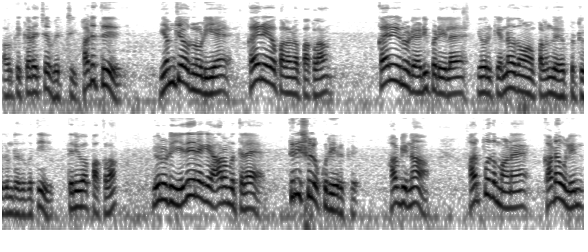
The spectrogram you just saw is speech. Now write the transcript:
அவருக்கு கிடைச்ச வெற்றி. அடுத்து எம்ஜி அவர்களுடைய கைரேக பலனை பார்க்கலாம். கைரேகனுடைய அடிப்படையில் இவருக்கு என்ன விதமான பலன்கள் ஏற்பட்டுருக்குன்றதை பற்றி தெளிவாக பார்க்கலாம். இவருடைய இதயரேகை ஆரம்பத்தில் திரிசூலக்குறி இருக்குது அப்படின்னா அற்புதமான கடவுளின்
